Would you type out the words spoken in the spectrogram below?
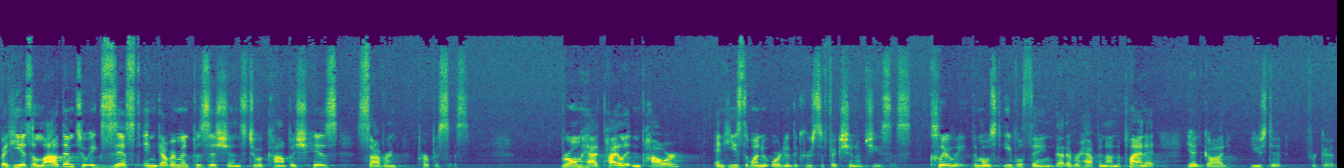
But he has allowed them to exist in government positions to accomplish his sovereign purposes. Rome had Pilate in power, and he's the one who ordered the crucifixion of Jesus. Clearly, the most evil thing that ever happened on the planet, yet God used it for good.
